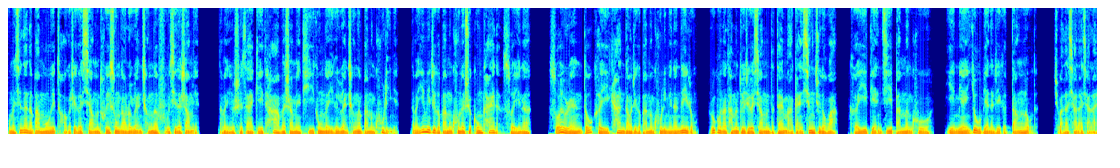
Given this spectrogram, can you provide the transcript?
我们现在呢把 Movie Talk 这个项目推送到了远程的服务器的上面，那么就是在 GitHub 上面提供的一个远程的版本库里面。那么因为这个版本库呢是公开的，所以呢所有人都可以看到这个版本库里面的内容。如果呢他们对这个项目的代码感兴趣的话，可以点击版本库页面右边的这个 Download 去把它下载下来。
